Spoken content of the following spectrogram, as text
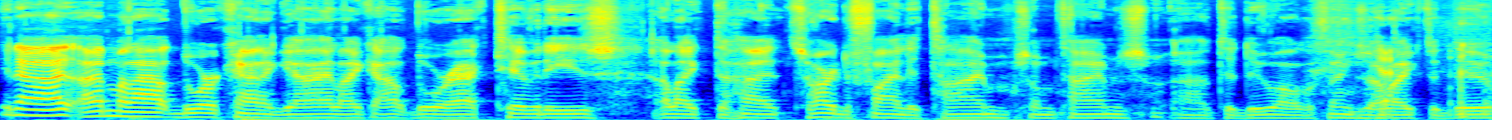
You know, I, I'm an outdoor kind of guy. I like outdoor activities. I like to hunt. It's hard to find a time sometimes uh, to do all the things I like to do.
